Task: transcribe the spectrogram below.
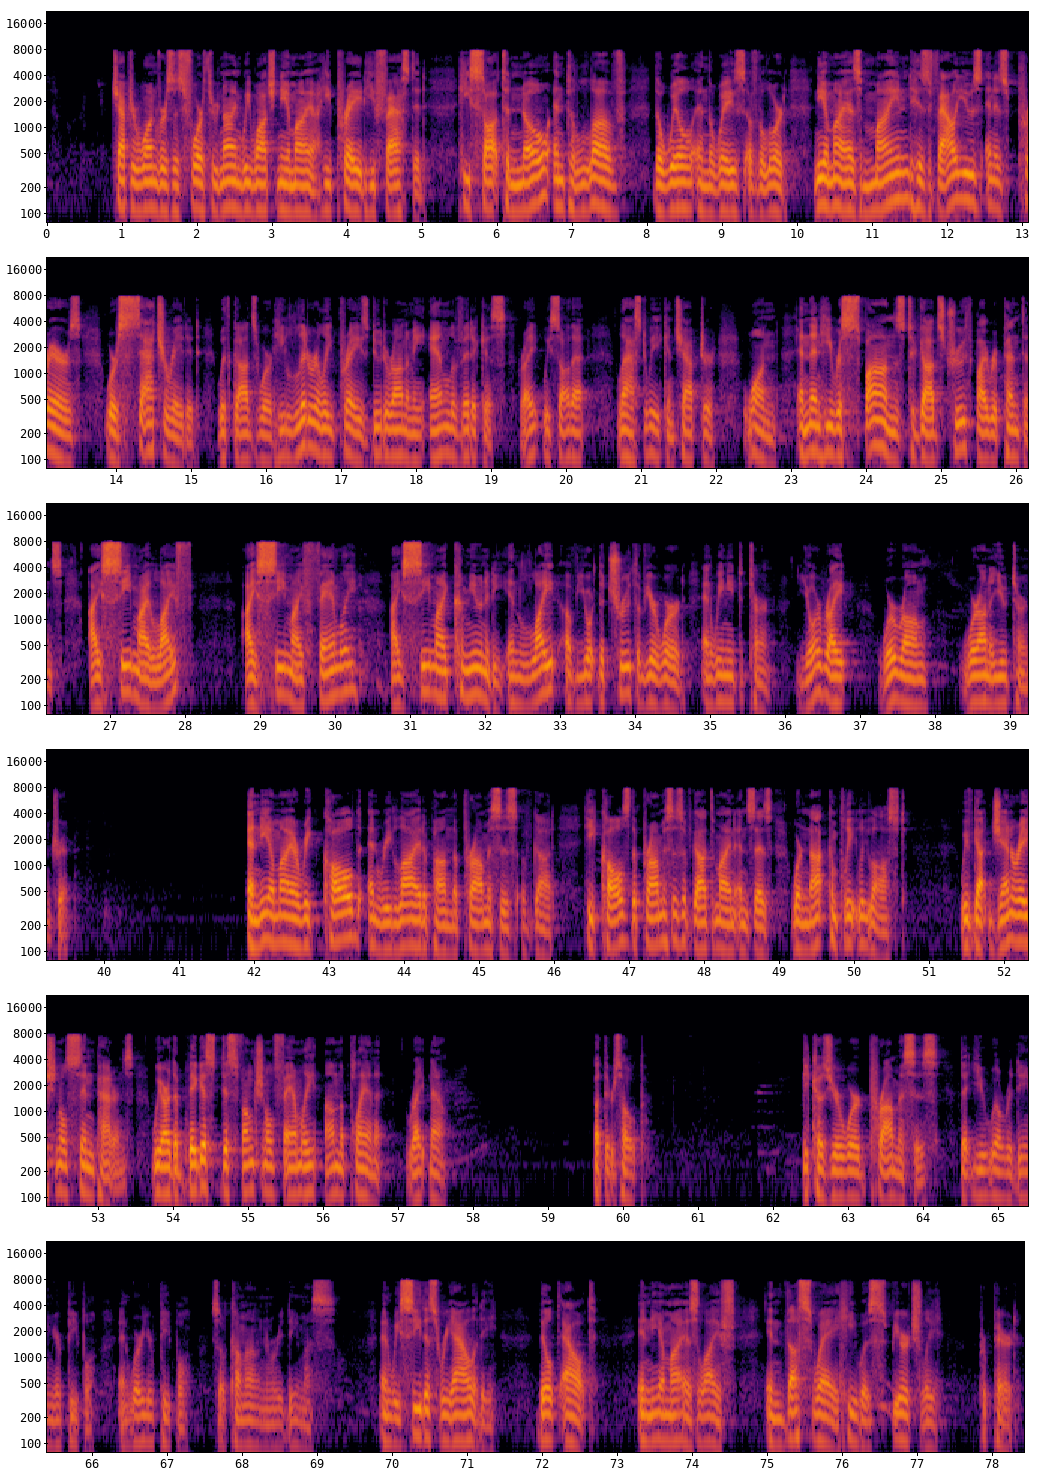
chapter 1, verses 4 through 9, we watch Nehemiah. He prayed, he fasted, he sought to know and to love the will and the ways of the Lord. Nehemiah's mind, his values, and his prayers were saturated with God's word. He literally prays Deuteronomy and Leviticus, right? We saw that last week in chapter 1. And then he responds to God's truth by repentance. I see my life, I see my family, I see my community in light of your, the truth of your word, and we need to turn. You're right, we're wrong, we're on a U turn trip. And Nehemiah recalled and relied upon the promises of God. He calls the promises of God to mind and says, We're not completely lost. We've got generational sin patterns. We are the biggest dysfunctional family on the planet right now. But there's hope. Because your word promises that you will redeem your people. And we're your people. So come on and redeem us. And we see this reality built out in Nehemiah's life. In thus way, he was spiritually prepared.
